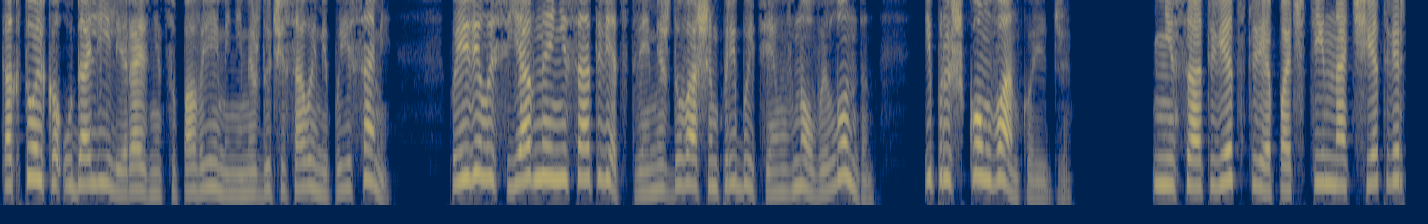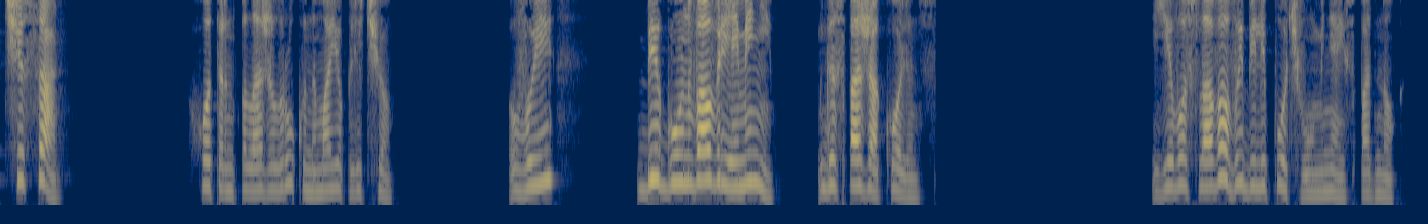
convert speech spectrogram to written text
Как только удалили разницу по времени между часовыми поясами, появилось явное несоответствие между вашим прибытием в Новый Лондон и прыжком в Анкоридже. Несоответствие почти на четверть часа. Хоторн положил руку на мое плечо. Вы бегун во времени, госпожа Коллинз. Его слова выбили почву у меня из-под ног.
